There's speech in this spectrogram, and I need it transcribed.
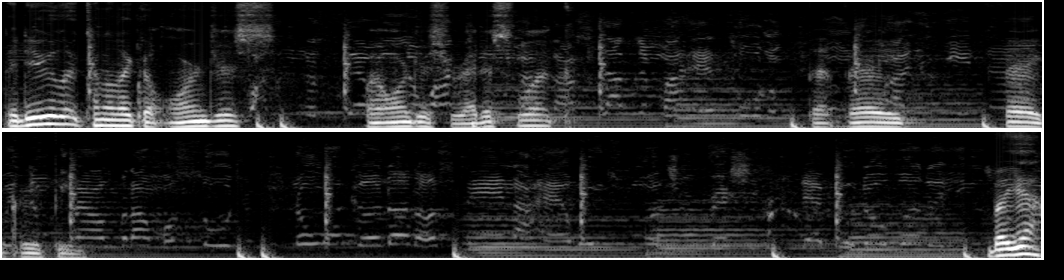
They do look kind of like an orangish or orangish reddish look, but very, very creepy. But yeah,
